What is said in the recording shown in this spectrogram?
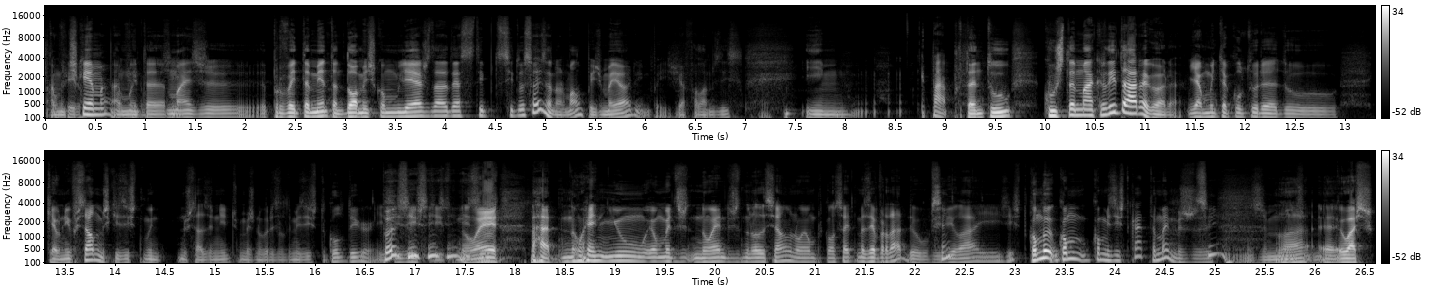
Há muito esquema, há confirmo, muita sim. mais eh, aproveitamento, tanto de homens como mulheres, da, desse tipo de situações. É normal, um país maior, um país, já falámos disso. E, e pá, portanto, custa-me acreditar agora. E há muita cultura do que é universal, mas que existe muito nos Estados Unidos, mas no Brasil também existe o gold digger. Isso Pois, sim, existe. sim, isso sim, não existe. é, pá, não é nenhum, é uma des- não é de generalização, não é um preconceito, mas é verdade. Eu vivi Sim. lá e existe. Como, como, como existe cá também, mas Sim, mas, lá, mas- eh, eu acho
